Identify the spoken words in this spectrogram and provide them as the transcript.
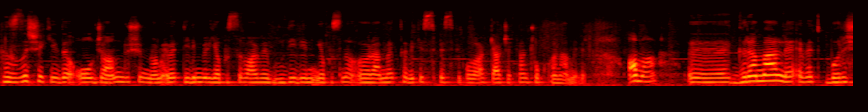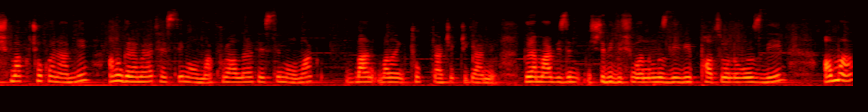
hızlı şekilde olacağını düşünmüyorum. Evet dilin bir yapısı var ve bu dilin yapısını öğrenmek tabii ki spesifik olarak gerçekten çok önemlidir. Ama e, gramerle evet barışmak çok önemli ama gramere teslim olmak, kurallara teslim olmak ben bana çok gerçekçi gelmiyor. Gramer bizim işte bir düşmanımız değil, bir patronumuz değil ama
